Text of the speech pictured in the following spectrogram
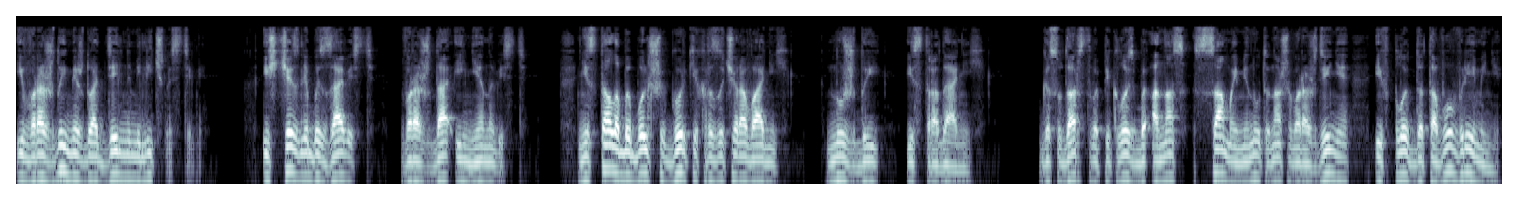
и вражды между отдельными личностями. Исчезли бы зависть, вражда и ненависть не стало бы больше горьких разочарований, нужды и страданий. Государство пеклось бы о нас с самой минуты нашего рождения и вплоть до того времени,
